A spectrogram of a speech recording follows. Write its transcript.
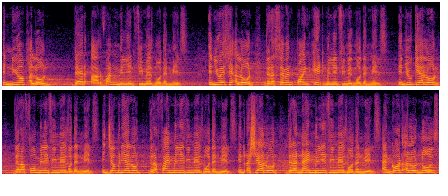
In New York alone, there are 1 million females more than males. In USA alone, there are 7.8 million females more than males. In UK alone, there are 4 million females more than males. In Germany alone, there are 5 million females more than males. In Russia alone, there are 9 million females more than males. And God alone knows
